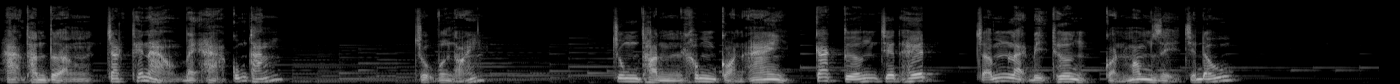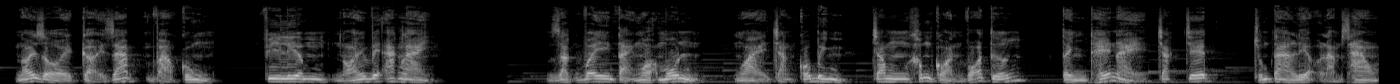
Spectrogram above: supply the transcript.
Hạ thần tưởng chắc thế nào bệ hạ cũng thắng. Trụ vương nói, trung thần không còn ai, các tướng chết hết trẫm lại bị thương, còn mong gì chiến đấu. Nói rồi cởi giáp vào cung, phi liêm nói với ác lai. Giặc vây tại ngọ môn, ngoài chẳng có binh, trong không còn võ tướng. Tình thế này chắc chết, chúng ta liệu làm sao?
